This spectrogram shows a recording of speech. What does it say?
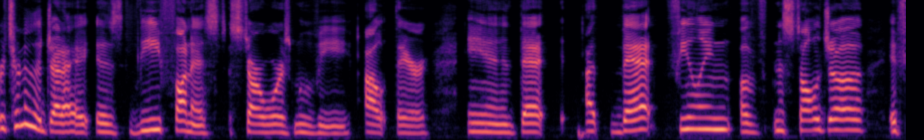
Return of the Jedi is the funnest Star Wars movie out there, and that uh, that feeling of nostalgia, if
